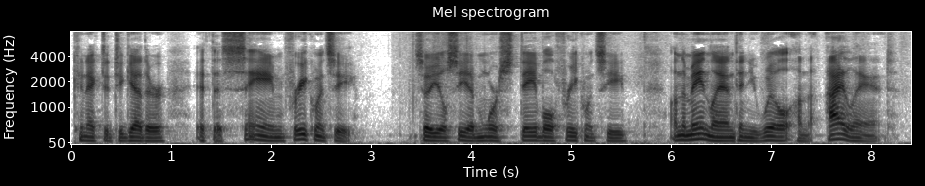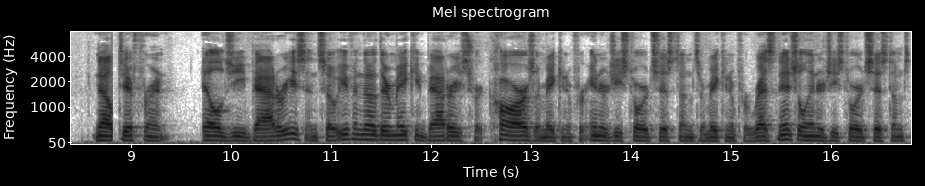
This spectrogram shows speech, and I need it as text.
connected together at the same frequency. So you'll see a more stable frequency on the mainland than you will on the island. Now, different LG batteries. And so, even though they're making batteries for cars, they're making them for energy storage systems, they're making them for residential energy storage systems,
